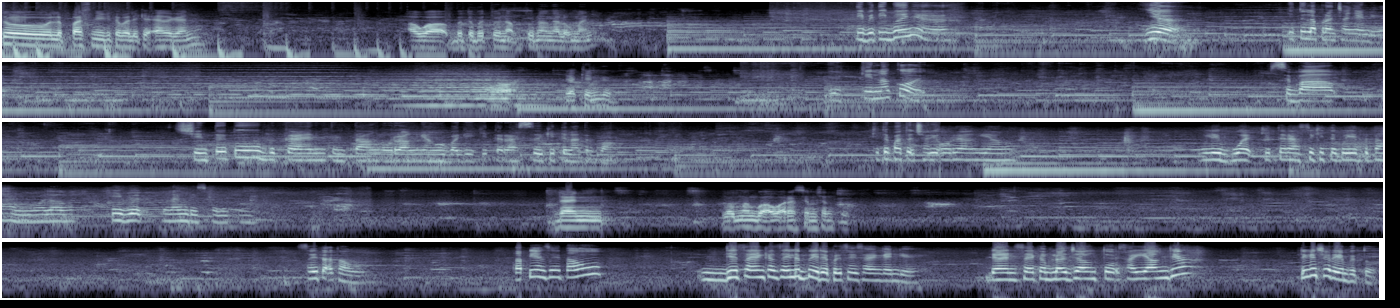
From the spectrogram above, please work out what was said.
So, lepas ni kita balik KL kan? Awak betul-betul nak bertunang dengan Lokman? Tiba-tibanya. Ya. Itulah perancangan dia. Awak yakin ke? Yakinlah kot. Sebab cinta tu bukan tentang orang yang bagi kita rasa kita nak terbang. Kita patut cari orang yang boleh buat kita rasa kita boleh bertahan walau ibu melanda sekalipun. Dan Lokman buat awak rasa macam tu? Saya tak tahu. Tapi yang saya tahu, dia sayangkan saya lebih daripada saya sayangkan dia. Dan saya akan belajar untuk sayang dia dengan cara yang betul.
